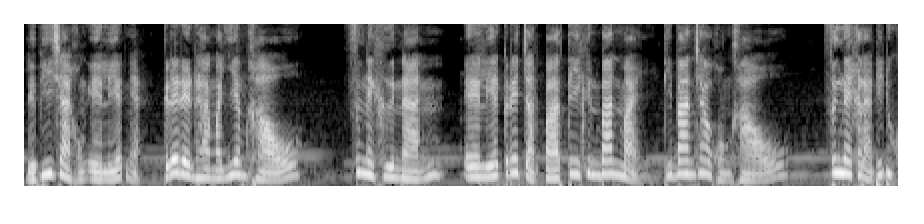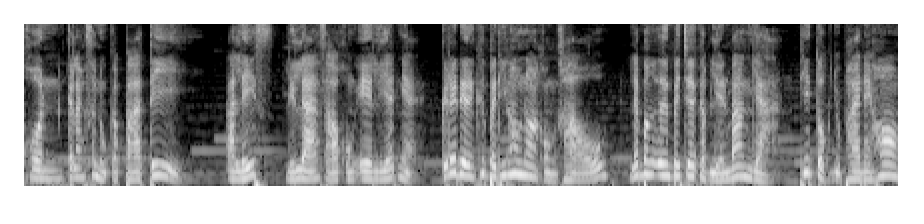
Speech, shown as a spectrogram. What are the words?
หรือพี่ชายของเอเลียสเนี่ยก็ได้เดินทางมาเยี่ยมเขา ซึ่งในคืนนั้นเอเลียสก็ได้จัดปาร์ตี้ขึ้นบ้านใหม่ที่บ้านเช่าของเขา ซึ่งในขณะที่ทุกคนกำลังสนุกกับปาร์ตี้อลิสหรือหลานสาวของเอเลียสเนี่ยก็ได้เดินขึ้นไปที่ห้องนอนของเขา และบังเอิญไปเจอกับเหรียญบางอย่าง ที่ตกอยู่ภายในห้อง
